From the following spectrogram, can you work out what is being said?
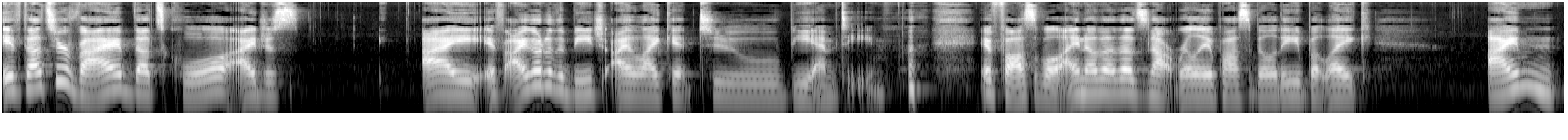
if that's your vibe, that's cool. I just I if I go to the beach, I like it to be empty if possible. I know that that's not really a possibility, but like I'm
